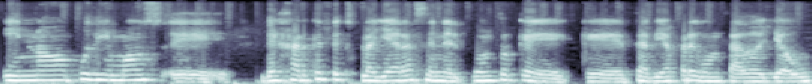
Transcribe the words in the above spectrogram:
y no pudimos eh, dejar que te explayaras en el punto que, que te había preguntado Joe.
